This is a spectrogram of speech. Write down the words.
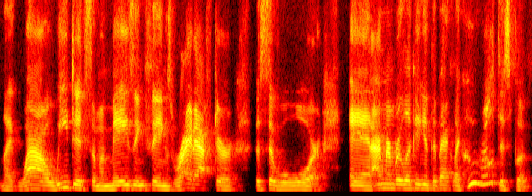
like, wow, we did some amazing things right after the Civil War. And I remember looking at the back, like, who wrote this book?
